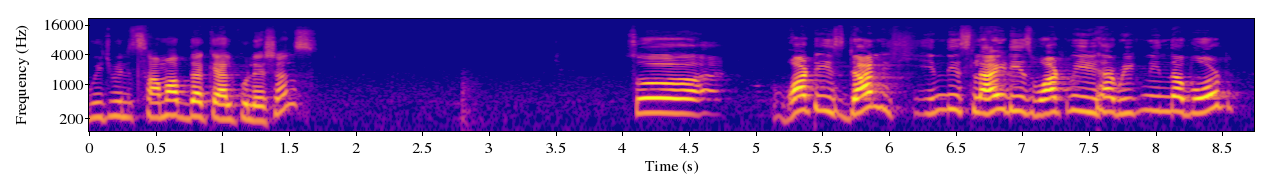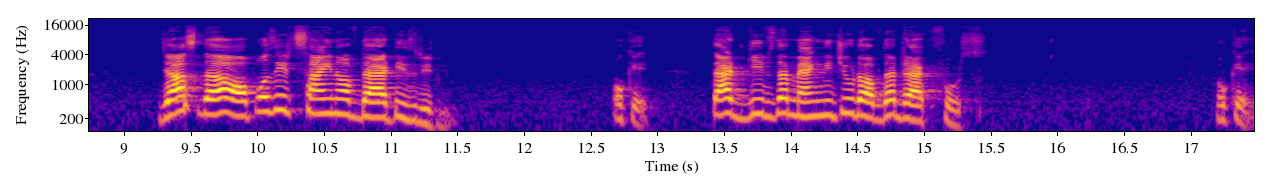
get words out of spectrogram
which will sum up the calculations. So, what is done in this slide is what we have written in the board just the opposite sign of that is written okay that gives the magnitude of the drag force okay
